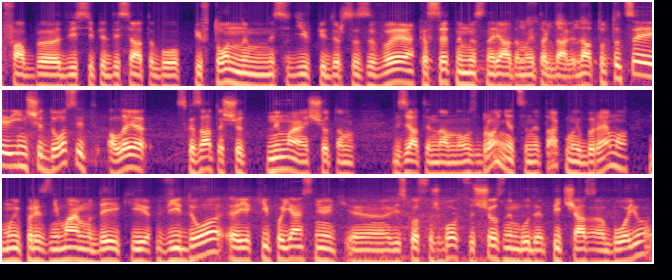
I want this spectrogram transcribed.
ФАБ 250 або півтонним, не сидів під РСЗВ, касетними снарядами і так далі. Да, тобто це інший досвід, але сказати, що немає що там взяти нам на озброєння, це не так. Ми беремо, ми перезнімаємо деякі відео, е, які пояснюють е, військовослужбовцю, що з ним буде під час е, бою,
